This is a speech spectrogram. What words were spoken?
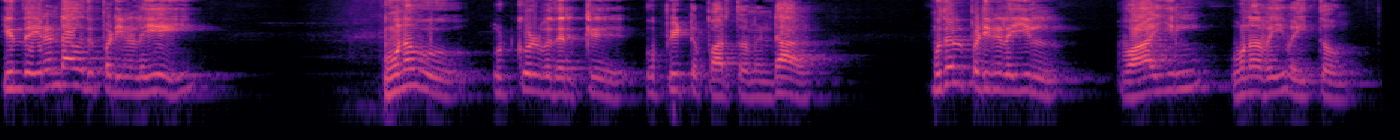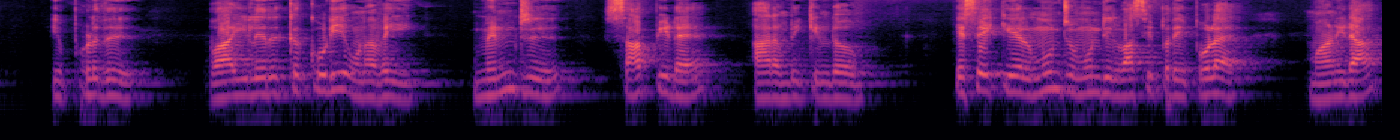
இந்த இரண்டாவது படிநிலையை உணவு உட்கொள்வதற்கு ஒப்பிட்டு பார்த்தோம் என்றால் முதல் படிநிலையில் வாயில் உணவை வைத்தோம். இப்பொழுது வாயில் இருக்கக்கூடிய உணவை மென்று சாப்பிட ஆரம்பிக்கின்றோம். எசைக்கியல் மூன்று மூன்றில் வாசிப்பதைப் போல மானிடா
